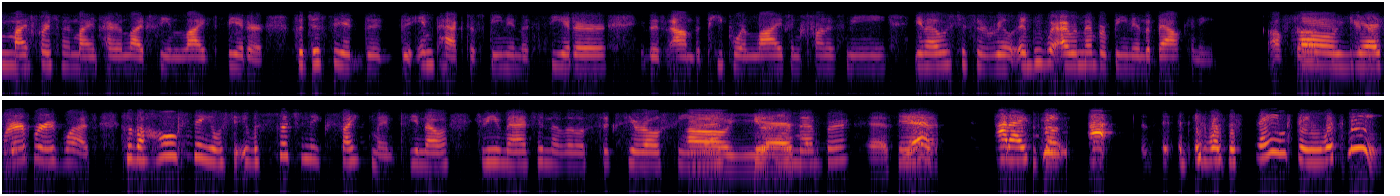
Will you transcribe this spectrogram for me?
my first time in my entire life seeing live theater. So just the the the impact of being in the theater, this um the people were live in front of me. You know, it was just a real. And we were. I remember being in the balcony of the, Oh, the theater, yes. wherever it was. So the whole thing, it was it was such an excitement. You know, can you imagine a little six year old seeing Oh? You yes. remember? Yes, Yeah. yes. And I So- think uh, it, it was the same thing with me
